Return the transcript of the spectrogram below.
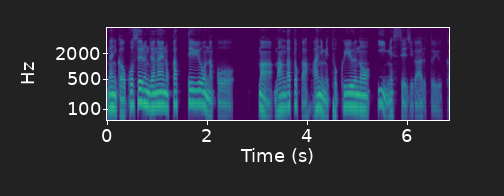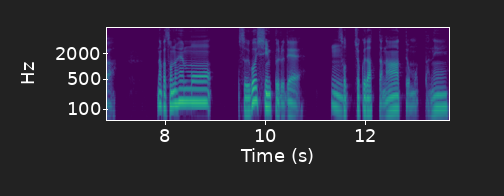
何か起こせるんじゃないのかっていうような、こう、まあ漫画とかアニメ特有のいいメッセージがあるというか、なんかその辺もすごいシンプルでうん、率直だったなって思ったね。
